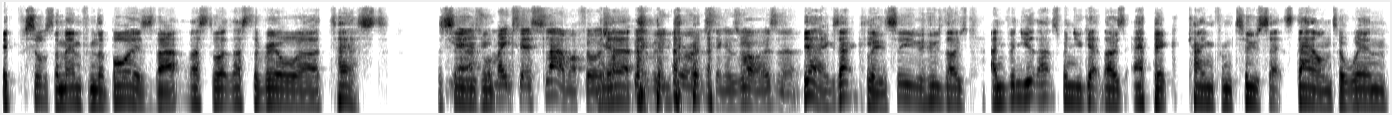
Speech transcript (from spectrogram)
it sorts the men from the boys. That that's the that's the real uh, test. See yeah, that's can what makes it a slam. I feel it's Yeah. like a bit of an endurance thing as well, isn't it? Yeah, exactly. See who those, and when you that's when you get those epic came from two sets down to win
